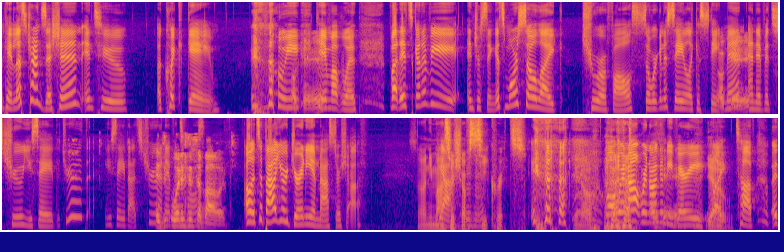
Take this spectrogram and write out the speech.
Okay, let's transition into a quick game that we Okay. came up with. But it's going to be interesting. It's more so like true or false. So we're going to say like a statement Okay. and if it's true, you say the truth. You say that's true. Is and it- if what it's this about? Oh, it's about your journey in MasterChef. So any MasterChef Mhm. secrets, you know? well, we're not we're not gonna be very Yeah. like tough. Uh,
